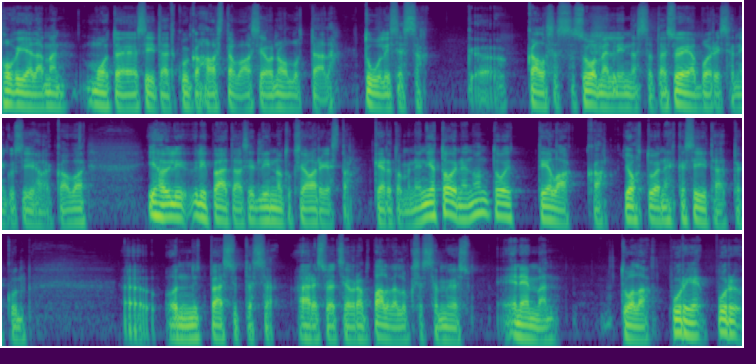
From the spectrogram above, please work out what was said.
hovielämän muotoja ja siitä, että kuinka haastavaa se on ollut täällä tuulisessa kalsassa Suomenlinnassa tai Söjaborissa niin kuin siihen aikaan, vaan ihan yli, ylipäätään siitä linnoituksen arjesta kertominen. Ja toinen on tuo telakka, johtuen ehkä siitä, että kun on nyt päässyt tässä ääresyyt-seuran palveluksessa myös enemmän tuolla purje, pur,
